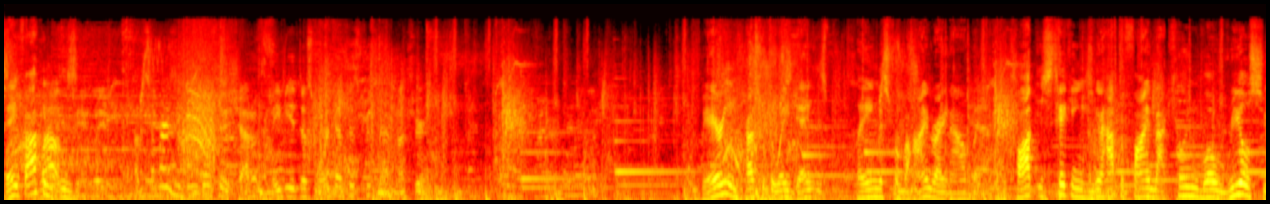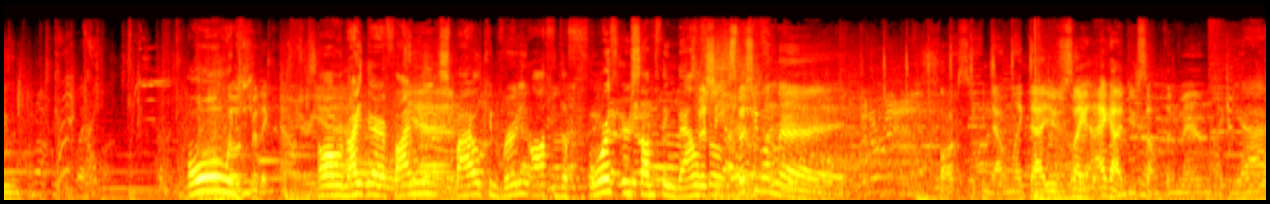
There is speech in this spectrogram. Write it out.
Dank Falcon Wow. is I'm surprised he didn't go the Shadow. Maybe it doesn't work at this percent. I'm not sure. very impressed with the way Dank is playing this from behind right now, but the clock is ticking. He's gonna have to find that killing blow real soon. Oh, and he, for the counter. oh, yeah. and right there, finally, Yeah. Spiral converting off of the fourth or something down Especially, throw. especially when the clock's ticking down like that, you're just like, I gotta do something, man. Like, Yeah.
